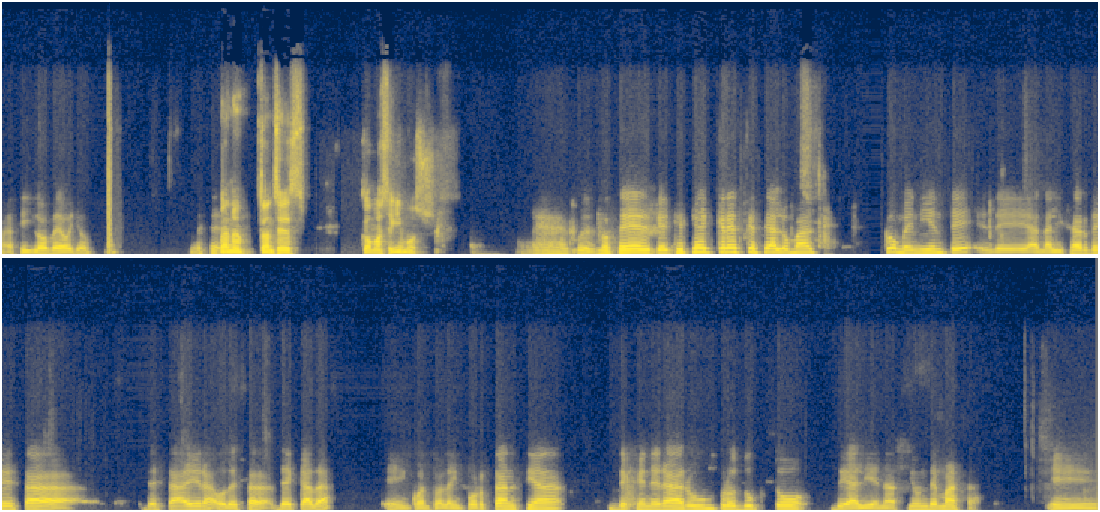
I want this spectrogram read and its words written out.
así lo veo yo. Bueno, entonces, ¿cómo seguimos? Ah, Pues no sé, ¿qué, qué, qué crees que sea lo más conveniente de analizar de esta, de esta era o de esta década en cuanto a la importancia de generar un producto de alienación de masa. Eh,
